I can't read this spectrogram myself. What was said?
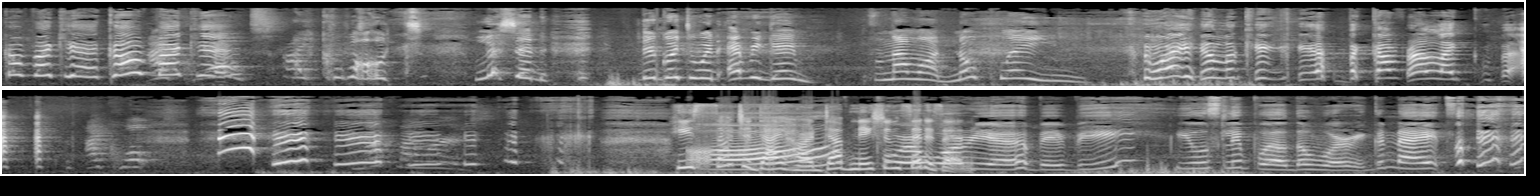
Come back here. Come back here. quote, I quote. Listen, they're going to win every game from now on. No playing. Why are you looking at the camera like that? I quote. my words. He's such a die-hard Dub Nation citizen. warrior, baby. You'll sleep well, don't worry. Good night.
